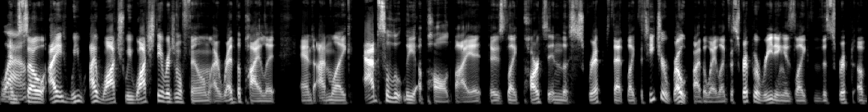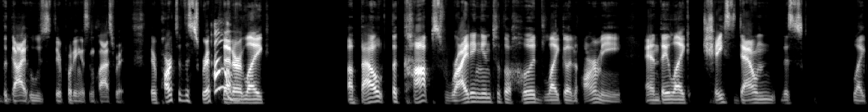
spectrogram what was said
and so I we I watched we watched the original film. I read the pilot and I'm like absolutely appalled by it. There's like parts in the script that like the teacher wrote by the way. Like the script we're reading is like the script of the guy who's they're putting us in class with. There are parts of the script that oh. are Oh. like about the cops riding into the hood like an army and they like chase down this like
